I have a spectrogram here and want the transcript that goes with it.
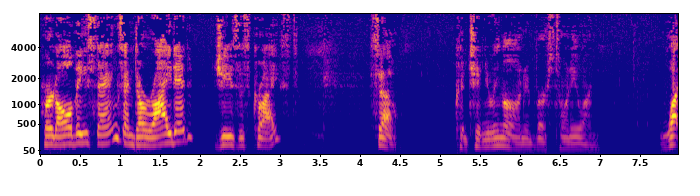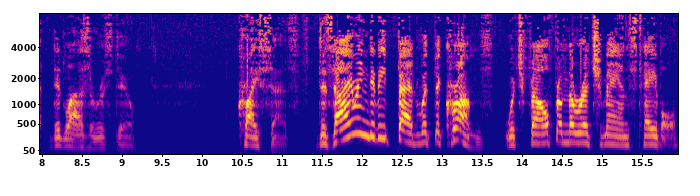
heard all these things and derided Jesus Christ. So, continuing on in verse 21. What did Lazarus do? Christ says, desiring to be fed with the crumbs which fell from the rich man's table.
